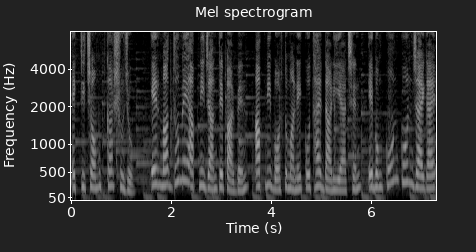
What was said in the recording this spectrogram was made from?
একটি চমৎকার সুযোগ। এর মাধ্যমে আপনি জানতে পারবেন আপনি বর্তমানে কোথায় দাঁড়িয়ে আছেন এবং কোন কোন জায়গায়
